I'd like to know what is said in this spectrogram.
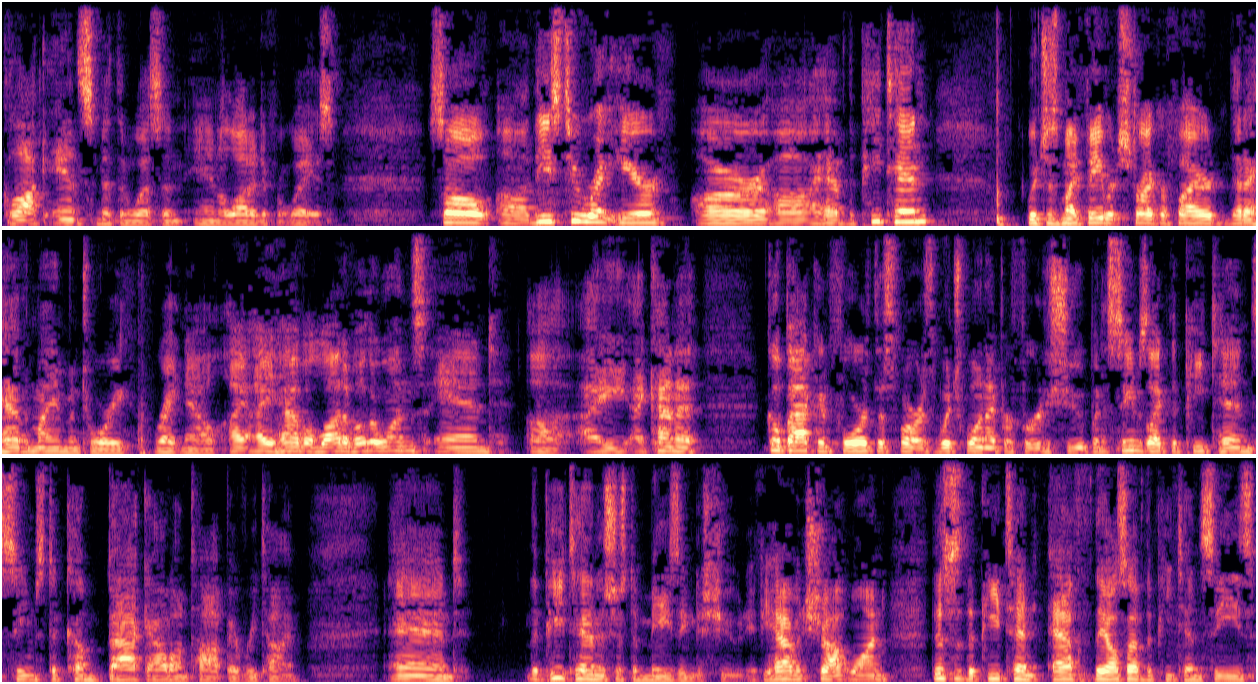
Glock and Smith & Wesson in a lot of different ways. So uh, these two right here are, uh, I have the P10, which is my favorite striker fired that I have in my inventory right now. I, I have a lot of other ones, and uh, I, I kind of go back and forth as far as which one I prefer to shoot, but it seems like the P10 seems to come back out on top every time. And the P10 is just amazing to shoot. If you haven't shot one, this is the P10F. They also have the P10Cs.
